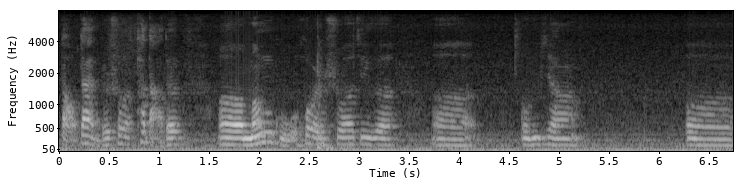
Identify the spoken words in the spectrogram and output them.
导弹，比如说他打的呃蒙古，或者说这个呃我们讲。呃，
